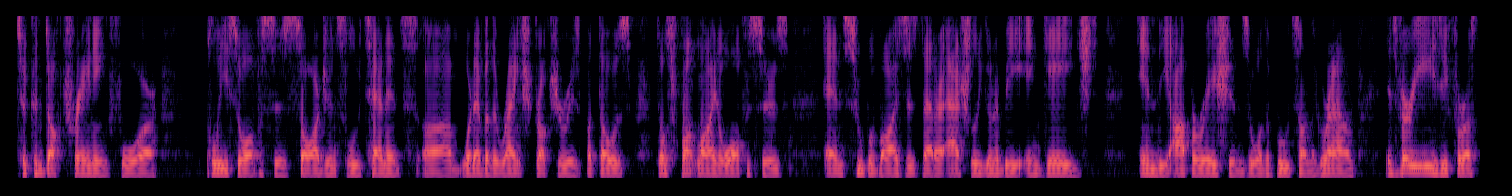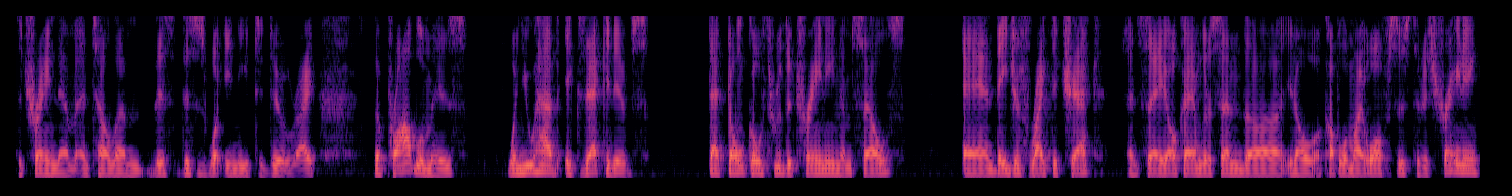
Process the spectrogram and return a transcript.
to conduct training for police officers, sergeants, lieutenants, uh, whatever the rank structure is, but those those frontline officers and supervisors that are actually going to be engaged in the operations or the boots on the ground, it's very easy for us to train them and tell them this this is what you need to do, right? The problem is when you have executives that don't go through the training themselves and they just write the check and say, okay, I'm going to send uh, you know a couple of my officers to this training,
